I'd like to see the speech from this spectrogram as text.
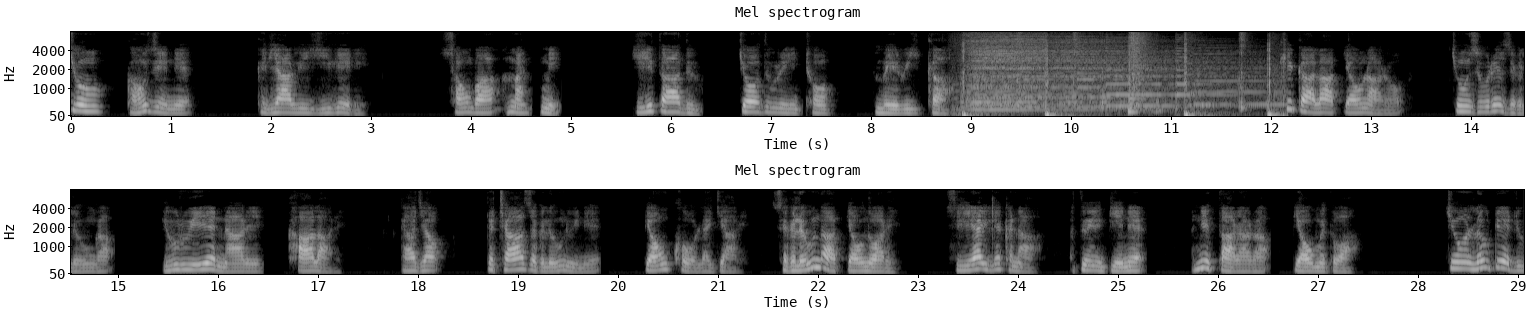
ကျွန်းခေါင်းစဉ်နဲ့ကြပြာတွေရေးခဲ့တယ်။ဆောင်းပါအမှတ်နှစ်ရေးသားသူကျော်သူရိန်ထွန်းအမေရိကခေတ်ကာလပြောင်းလာတော့ကျွန်းဆိုတဲ့စကားလုံးကလူတွေရဲ့နားတွေခါလာတယ်။ဒါကြောင့်တခြားစကားလုံးတွေနဲ့ပြောင်းခေါ်လိုက်ကြတယ်။စကားလုံးသာပြောင်းသွားတယ်။ဇေယိုက်လက္ခဏာအသွင်အပြင်နဲ့အနှစ်သာရကပြောင်းမသွား။ကျွန်းလုတ်တဲ့လူ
